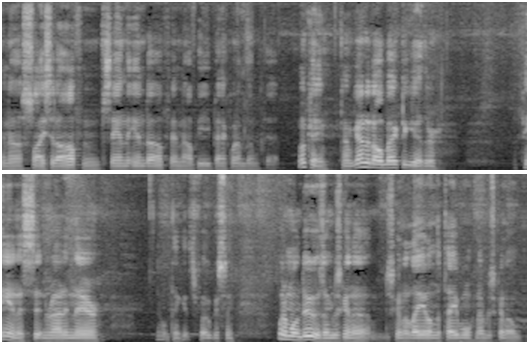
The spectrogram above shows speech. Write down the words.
and uh, slice it off and sand the end off, and I'll be back when I'm done with that. Okay, I've got it all back together. The pin is sitting right in there. I don't think it's focusing. What I'm going to do is I'm just going to just going to lay it on the table, and I'm just going to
